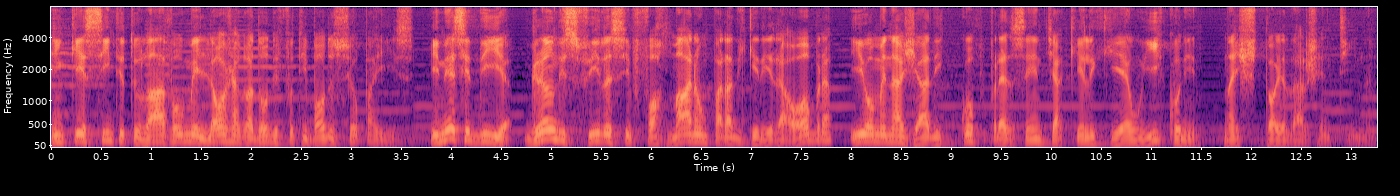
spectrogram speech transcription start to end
em que se intitulava O Melhor Jogador de Futebol do seu país. E nesse dia, grandes filas se formaram para adquirir a obra e homenagear de corpo presente aquele que é um ícone na história da Argentina.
